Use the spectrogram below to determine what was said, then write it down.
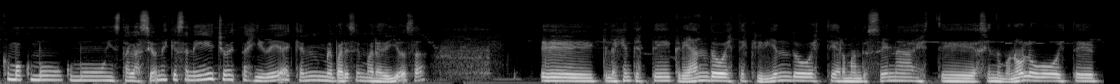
como, como, como, instalaciones que se han hecho, estas ideas que a mí me parecen maravillosas. Eh, que la gente esté creando, esté escribiendo, esté armando escenas, esté haciendo monólogos, esté,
